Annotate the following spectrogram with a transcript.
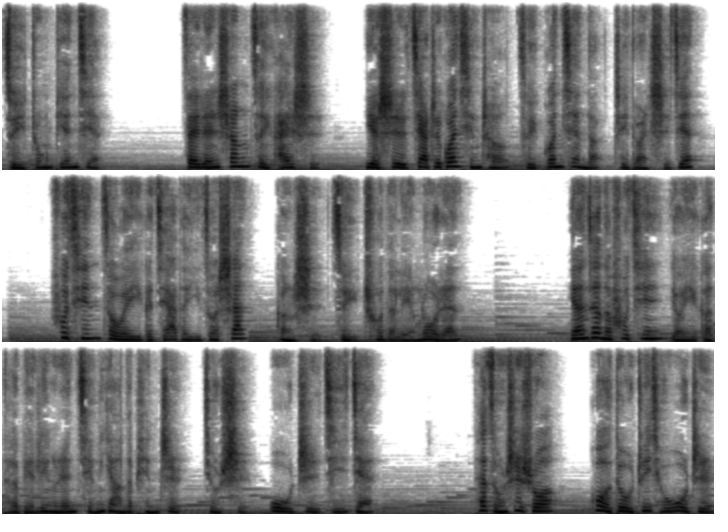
最终边界。在人生最开始，也是价值观形成最关键的这段时间，父亲作为一个家的一座山，更是最初的领路人。杨绛的父亲有一个特别令人敬仰的品质，就是物质极简。他总是说，过度追求物质，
